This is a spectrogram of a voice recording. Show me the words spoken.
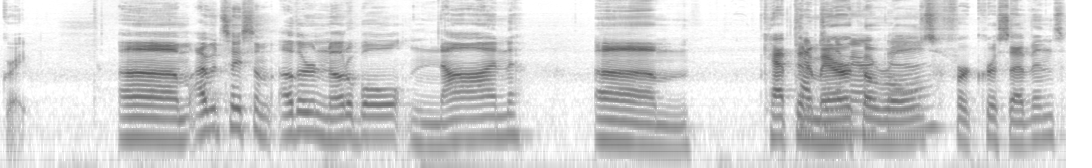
great. Um, I would say some other notable non um, Captain, Captain America, America. roles for Chris Evans.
